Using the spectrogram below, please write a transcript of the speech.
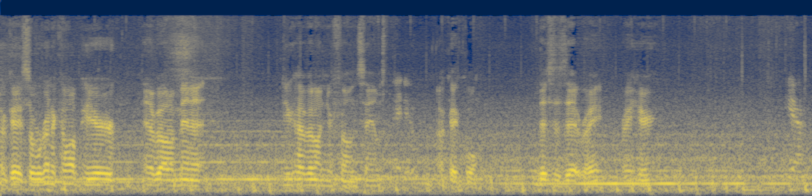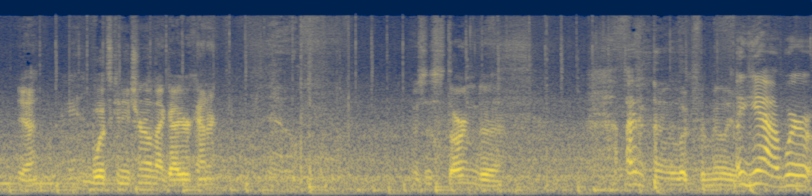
Okay, so we're gonna come up here in about a minute. Do you have it on your phone, Sam? I do. Okay, cool. This is it, right? Right here? Yeah. Yeah? Woods, can you turn on that Geiger counter? This is starting to I'm, look familiar. Uh, yeah, we're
